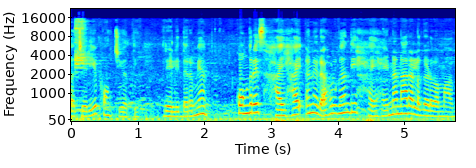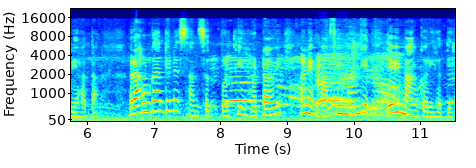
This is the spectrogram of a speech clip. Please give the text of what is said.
કચેરીએ પહોંચી હતી. રેલી દરમિયાન કોંગ્રેસ હાય હાય અને રાહુલ ગાંધી હાય હાયના નારા લગાડવામાં આવ્યા હતા. રાહુલ ગાંધીને સાંસદ પરથી હટાવી અને માફી માંગે તેવી માંગ કરી હતી.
